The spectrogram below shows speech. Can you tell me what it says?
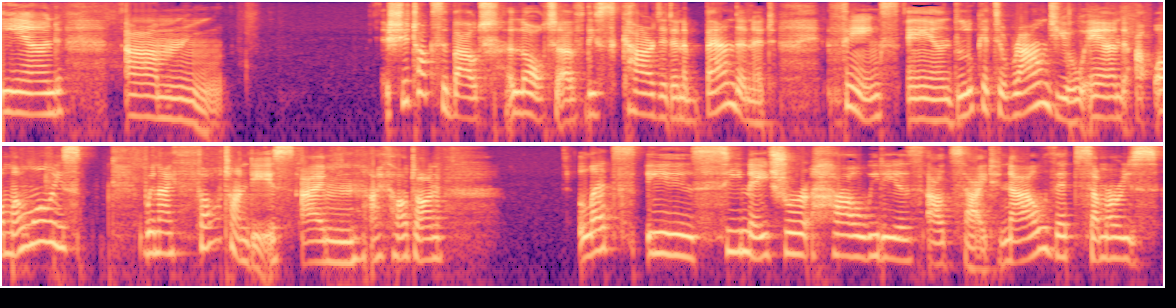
And um, she talks about a lot of discarded and abandoned things and look at around you. And I'm always, when I thought on this, I'm, I thought on, let's uh, see nature how it is outside. Now that summer is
